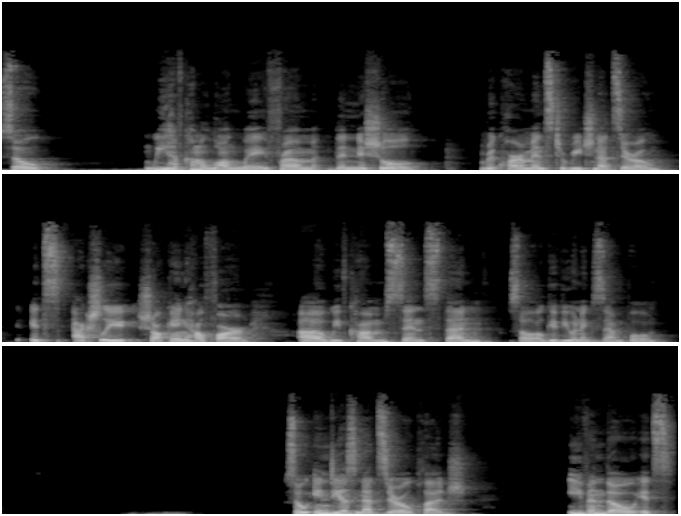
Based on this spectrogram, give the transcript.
So, we have come a long way from the initial requirements to reach net zero it's actually shocking how far uh, we've come since then. So I'll give you an example. So India's net zero pledge, even though it's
